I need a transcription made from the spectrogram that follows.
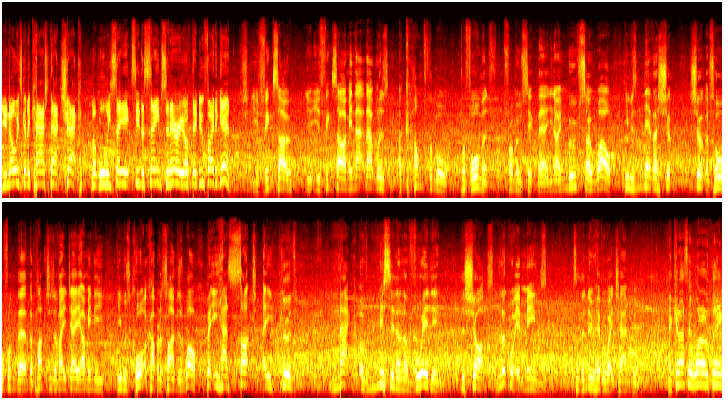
You know he's going to cash that check, but will we say, see the same scenario if they do fight again? You'd think so. You, you'd think so. I mean, that, that was a comfortable performance from Usyk there. You know, he moved so well. He was never shook, shook at all from the, the punches of AJ. I mean, he, he was caught a couple of times as well, but he has such a good knack of missing and avoiding the shots. Look what it means to the new heavyweight champion. And can I say one other thing?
